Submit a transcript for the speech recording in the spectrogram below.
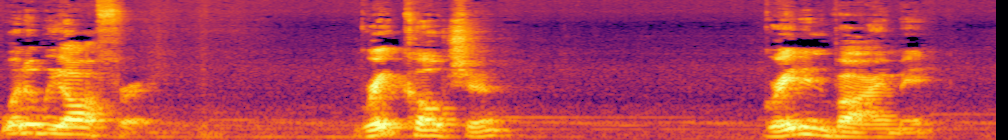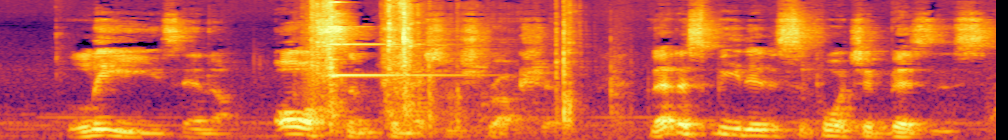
What do we offer? Great culture, great environment, leads, and an awesome commission structure. Let us be there to support your business.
